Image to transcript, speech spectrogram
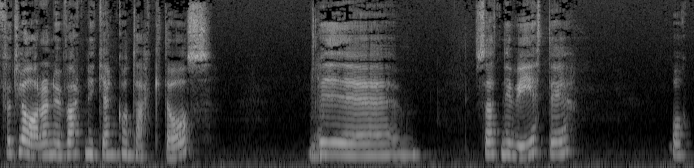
förklara nu vart ni kan kontakta oss. Vi, så att ni vet det. Och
